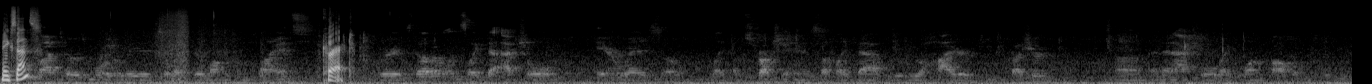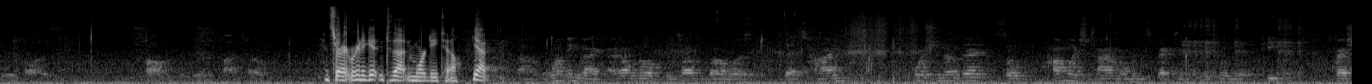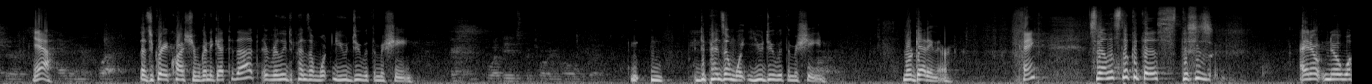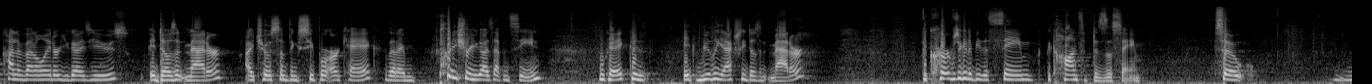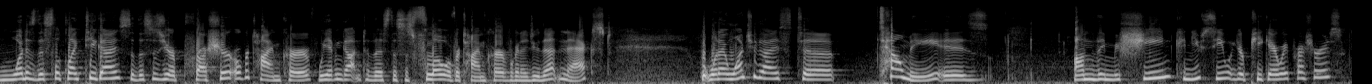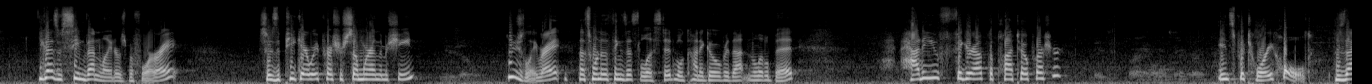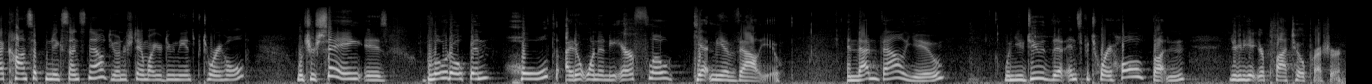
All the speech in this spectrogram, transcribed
Make sense? Plateau is more related to like their lung compliance, Correct. whereas the other one's like the actual airway, so like obstruction and stuff like that will give you a higher peak pressure. Um, and then actual like lung problems will usually cause problems with your plateau. That's right. We're going to get into that in more detail. Yeah. Um, One thing I, I don't know if we talked about was that time portion of that. So how much time are we expecting between the peak pressure Yeah. and then the flat? That's a great question. We're going to get to that. It really depends on what you do with the machine. Okay, What the inspiratory hold, but It depends on what you do with the machine. We're getting there. Okay? So now let's look at this. This is, I don't know what kind of ventilator you guys use. It doesn't matter. I chose something super archaic that I'm pretty sure you guys haven't seen. Okay? Because it really actually doesn't matter. The curves are going to be the same. The concept is the same. So what does this look like to you guys? So this is your pressure over time curve. We haven't gotten to this. This is flow over time curve. We're going to do that next. But what I want you guys to tell me is on the machine, can you see what your peak airway pressure is? You guys have seen ventilators before, right? So is the peak airway pressure somewhere in the machine? Usually. Usually, right? That's one of the things that's listed. We'll kind of go over that in a little bit. How do you figure out the plateau pressure? Inspiratory hold. Does that concept make sense now? Do you understand why you're doing the inspiratory hold? What you're saying is blow it open, hold, I don't want any airflow, get me a value. And that value, when you do that inspiratory hold button, you're going to get your plateau pressure.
